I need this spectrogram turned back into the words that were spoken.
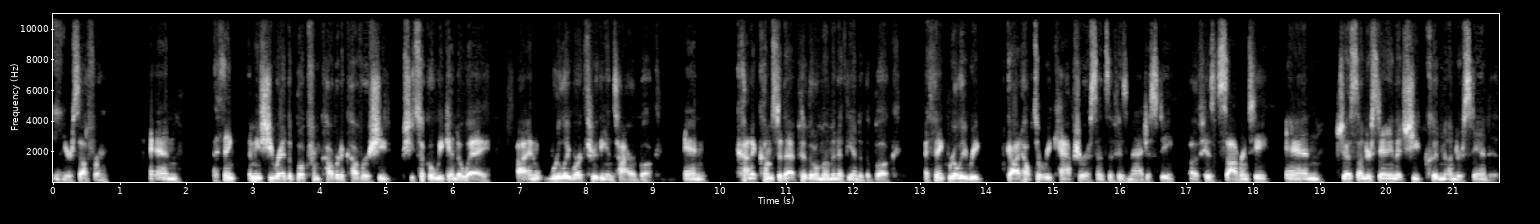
when you're suffering. And i think i mean she read the book from cover to cover. She she took a weekend away uh, and really worked through the entire book. And kind of comes to that pivotal moment at the end of the book. I think really re- god helped her recapture a sense of his majesty of his sovereignty and just understanding that she couldn't understand it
